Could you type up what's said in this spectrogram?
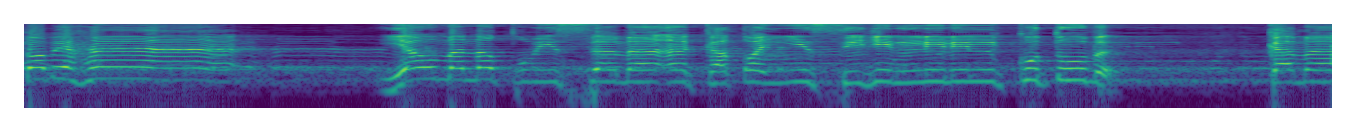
তবে হ্যাঁ কুতুব, কামা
